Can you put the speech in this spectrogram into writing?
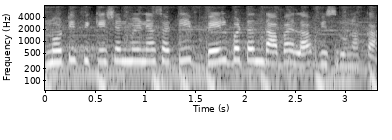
नोटिफिकेशन मिळण्यासाठी बेल बटन दाबायला विसरू नका.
